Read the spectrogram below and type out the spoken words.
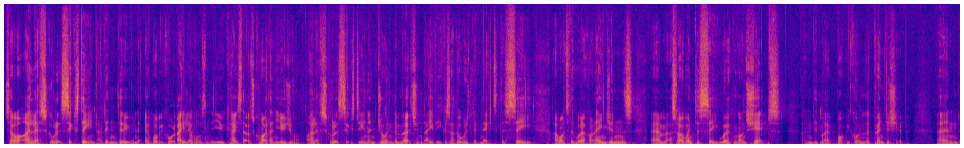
So I left school at 16. I didn't do an- what we call A levels in the UK, so that was quite unusual. I left school at 16 and joined the Merchant Navy because I'd always lived next to the sea. I wanted to work on engines, um, so I went to sea working on ships and did my what we call an apprenticeship. And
